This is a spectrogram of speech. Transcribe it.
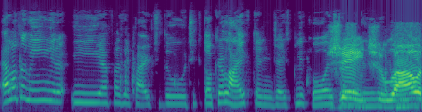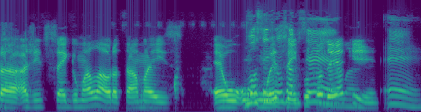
Ela também ia fazer parte do TikToker Live, que a gente já explicou. Gente, o Laura, a gente segue uma Laura, tá? Mas é o, um exemplo que eu dei ela. aqui. É.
